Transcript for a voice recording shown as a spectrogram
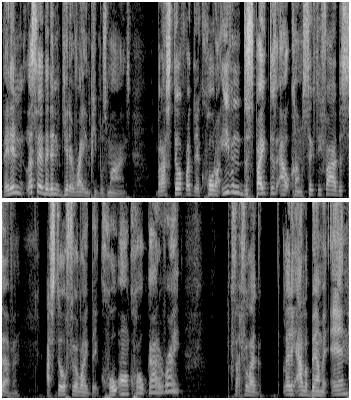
they didn't. Let's say they didn't get it right in people's minds, but I still feel like they quote on. Even despite this outcome, sixty-five to seven, I still feel like they quote unquote got it right because I feel like letting Alabama in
